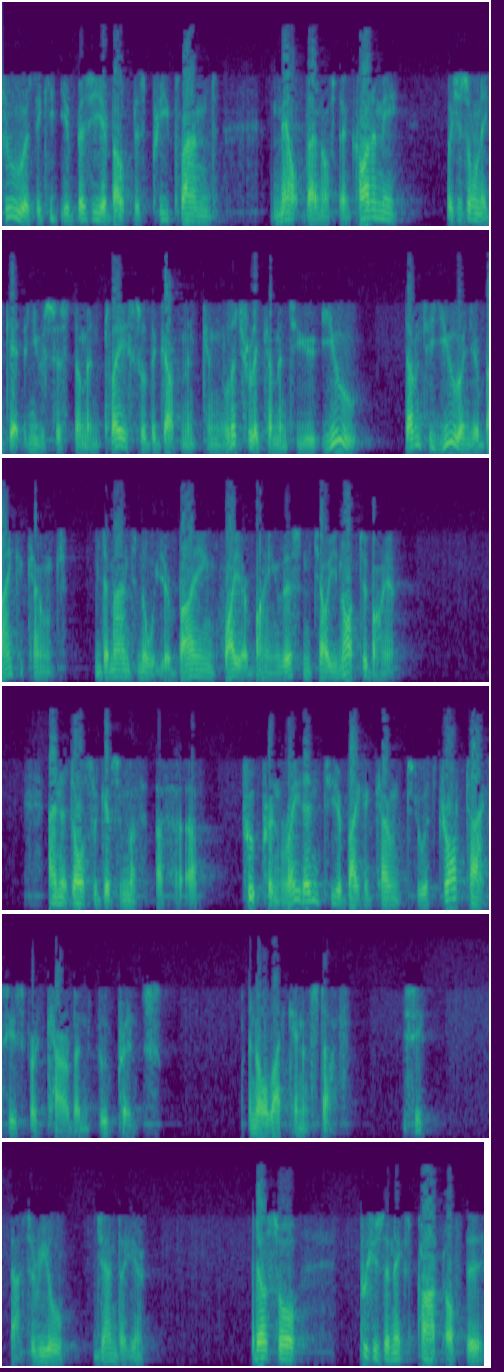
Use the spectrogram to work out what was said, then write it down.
through as they keep you busy about this pre-planned meltdown of the economy which is only get the new system in place so the government can literally come into you, you down to you and your bank account and demand to know what you're buying, why you're buying this, and tell you not to buy it. and it also gives them a, a, a footprint right into your bank account to withdraw taxes for carbon footprints and all that kind of stuff. You see, that's the real agenda here. It also pushes the next part of the,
